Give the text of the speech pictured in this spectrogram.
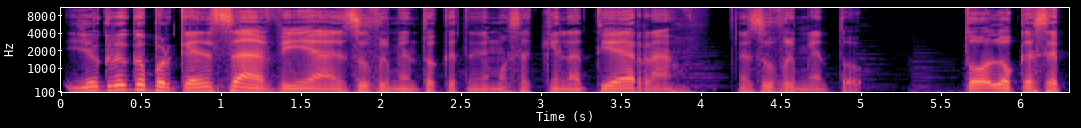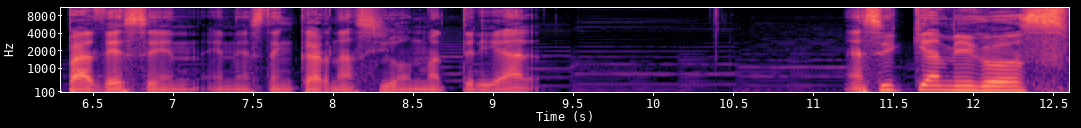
Y yo creo que porque él sabía el sufrimiento que tenemos aquí en la tierra, el sufrimiento, todo lo que se padece en, en esta encarnación material. Así que amigos,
